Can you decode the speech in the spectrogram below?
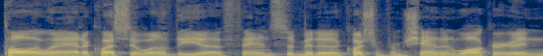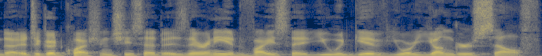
Paul, I want to add a question. One of the uh, fans submitted a question from Shannon Walker, and uh, it's a good question. She said, "Is there any advice that you would give your younger self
